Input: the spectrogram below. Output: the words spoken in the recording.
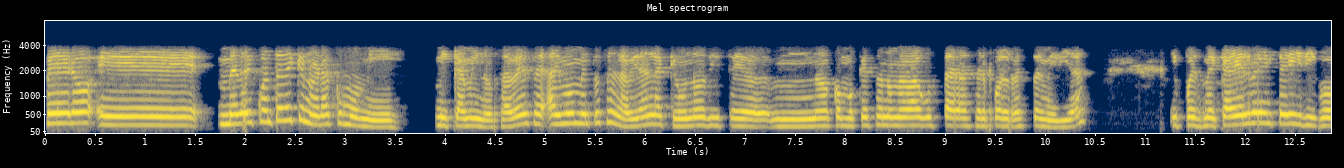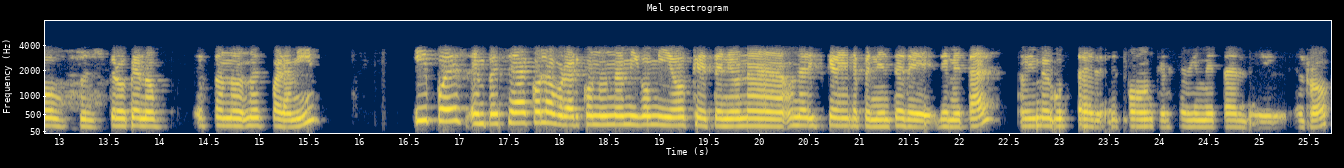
Pero me doy cuenta de que no era como mi, mi camino, ¿sabes? Hay momentos en la vida en la que uno dice, mm, no, como que eso no me va a gustar hacer por el resto de mi vida. Y pues me cae el 20 y digo, pues creo que no, esto no, no es para mí. Y pues empecé a colaborar con un amigo mío que tenía una, una disquera independiente de, metal. A mí me gusta el, punk, el heavy metal, el, rock.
